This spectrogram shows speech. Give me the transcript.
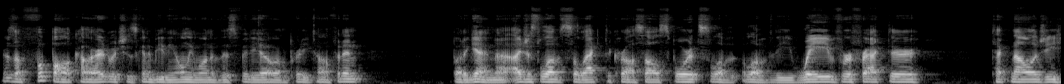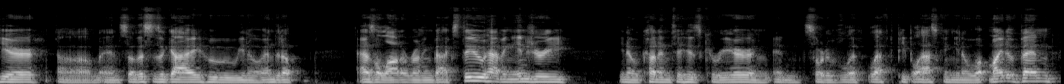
There's a football card, which is going to be the only one of this video, I'm pretty confident. But again, uh, I just love Select across all sports, love, love the wave refractor technology here. Um, and so this is a guy who, you know, ended up, as a lot of running backs do, having injury, you know, cut into his career and, and sort of left, left people asking, you know, what might have been.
